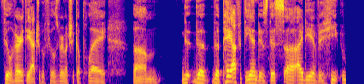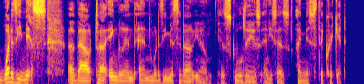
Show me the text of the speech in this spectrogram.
feel very theatrical. Feels very much like a play. Um, the, the the payoff at the end is this uh, idea of he what does he miss about uh, England and what does he miss about you know his school days and he says I miss the cricket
